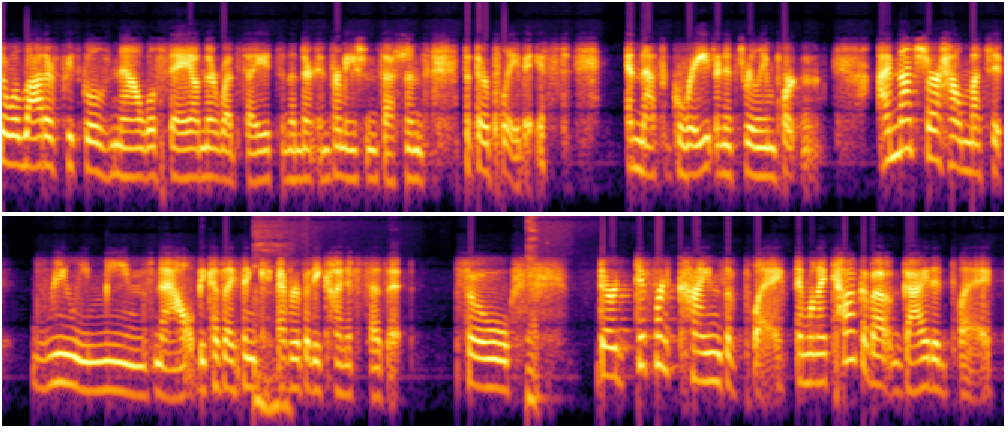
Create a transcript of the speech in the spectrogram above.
So a lot of preschools now will say on their websites and in their information sessions that they're play based. And that's great and it's really important. I'm not sure how much it really means now because I think mm-hmm. everybody kind of says it. So yeah. there are different kinds of play. And when I talk about guided play,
